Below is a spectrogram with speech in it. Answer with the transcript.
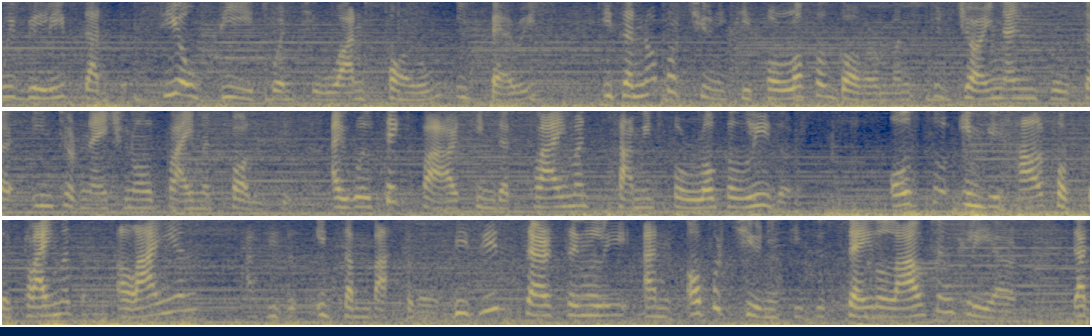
we believe that the COP21 Forum in Paris is an opportunity for local governments to join and improve the international climate policies. I will take part in the Climate Summit for Local Leaders, also in behalf of the Climate Alliance as its ambassador. This is certainly an opportunity to say loud and clear that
